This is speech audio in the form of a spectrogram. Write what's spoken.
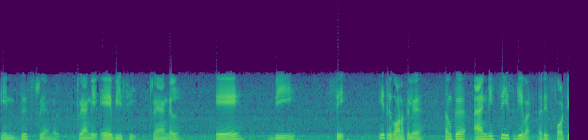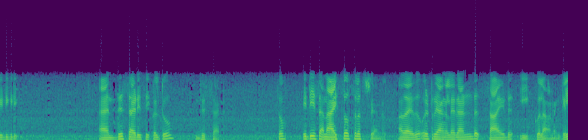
In this triangle. Triangle ABC triangle C ഈ ത്രികോണത്തിൽ നമുക്ക് angle C is given that is forty degree and this side is equal to this side so it is an isosceles triangle അതായത് ഒരു ട്രിയാങ്കിളിന്റെ രണ്ട് സൈഡ് ഈക്വൽ ആണെങ്കിൽ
